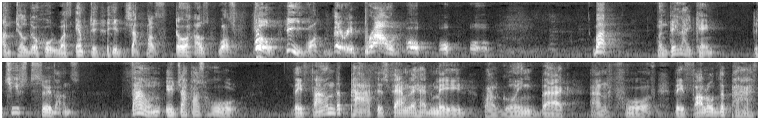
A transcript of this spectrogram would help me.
until the hole was empty. Ijapa's storehouse was full. He was very proud. Oh, oh, oh. But when daylight came, the chief's servants found Ijapa's hole. They found the path his family had made while going back and forth. They followed the path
